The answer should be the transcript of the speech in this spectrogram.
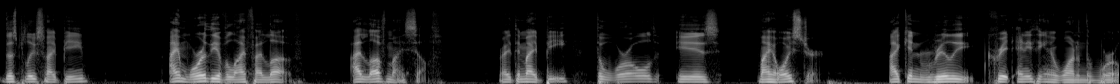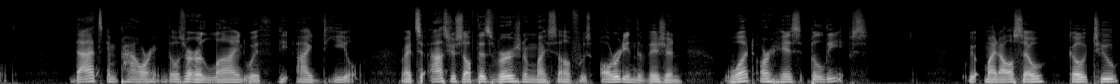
Those beliefs might be I'm worthy of a life I love. I love myself, right? They might be the world is my oyster. I can really create anything I want in the world. That's empowering. Those are aligned with the ideal, right? So ask yourself this version of myself who's already in the vision, what are his beliefs? We might also go to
